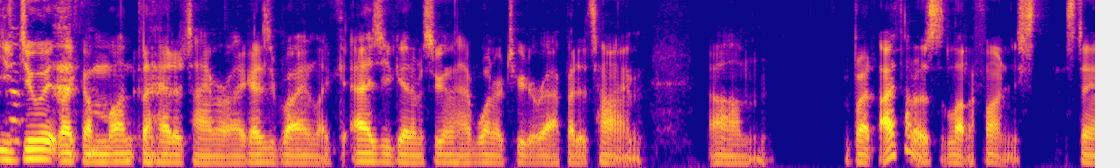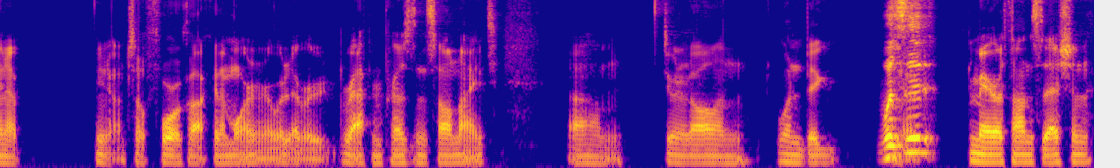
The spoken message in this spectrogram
you do it like a month ahead of time or like as you buy them like as you get them so you're gonna have one or two to wrap at a time um but i thought it was a lot of fun just staying up you know until four o'clock in the morning or whatever wrapping presents all night um doing it all in one big was Yeah. it marathon session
